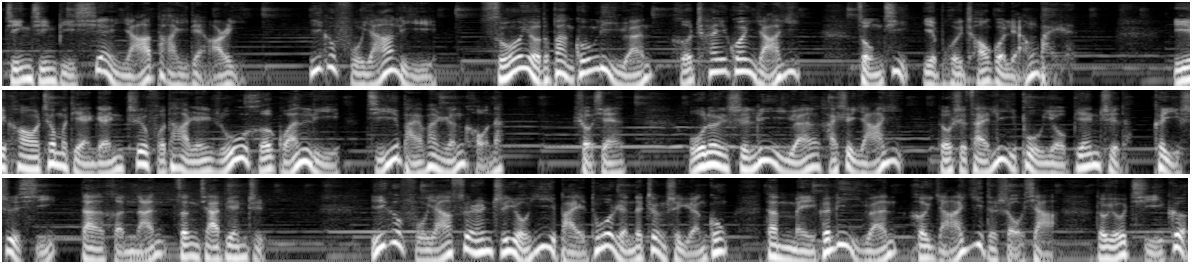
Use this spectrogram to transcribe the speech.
仅仅比县衙大一点而已。一个府衙里所有的办公吏员和差官衙役总计也不会超过两百人。依靠这么点人，知府大人如何管理几百万人口呢？首先，无论是吏员还是衙役，都是在吏部有编制的，可以世袭，但很难增加编制。一个府衙虽然只有一百多人的正式员工，但每个吏员和衙役的手下都有几个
